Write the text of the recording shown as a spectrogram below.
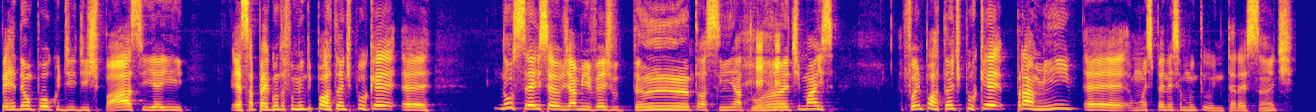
perder um pouco de, de espaço. E aí essa pergunta foi muito importante porque é, não sei se eu já me vejo tanto assim atuante, mas foi importante porque para mim é uma experiência muito interessante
